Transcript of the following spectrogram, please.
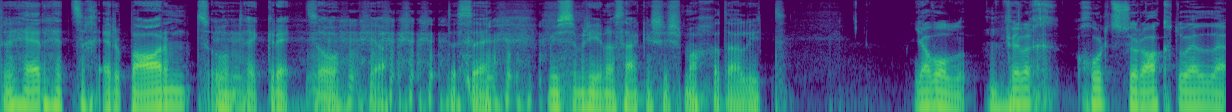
der Herr hat sich erbarmt und Mhm. hat geredet. So, ja, das äh, müssen wir hier noch sagen, sonst machen da Leute Jawohl, Mhm. vielleicht kurz zur aktuellen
